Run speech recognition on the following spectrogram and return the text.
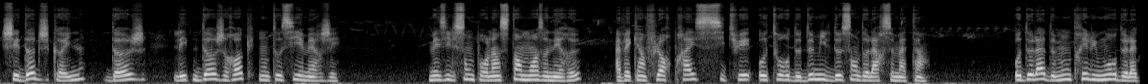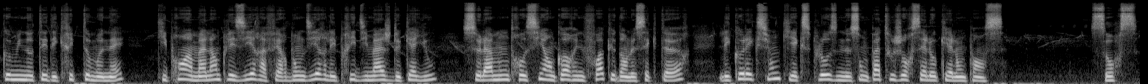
Chez Dogecoin, Doge, les Doge Rock ont aussi émergé. Mais ils sont pour l'instant moins onéreux, avec un floor price situé autour de 2200 dollars ce matin. Au-delà de montrer l'humour de la communauté des crypto-monnaies, qui prend un malin plaisir à faire bondir les prix d'images de cailloux, cela montre aussi encore une fois que dans le secteur, les collections qui explosent ne sont pas toujours celles auxquelles on pense. Source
